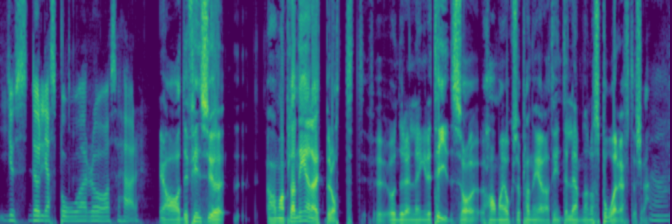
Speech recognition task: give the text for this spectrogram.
just dölja spår och så här? Ja, det finns ju har man planerat ett brott eh, under en längre tid så har man ju också planerat att inte lämna något spår efter sig. Ja,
